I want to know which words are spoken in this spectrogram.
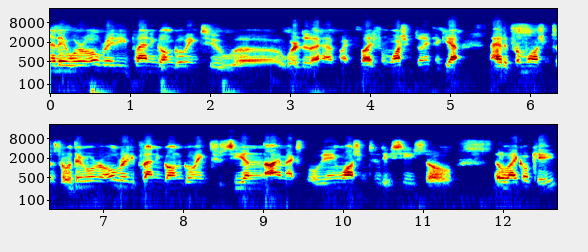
and they were already planning on going to uh, where did I have my flight from Washington? I think yeah, I had it from Washington. So they were already planning on going to see an IMAX movie in Washington D.C. So they were like, okay,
